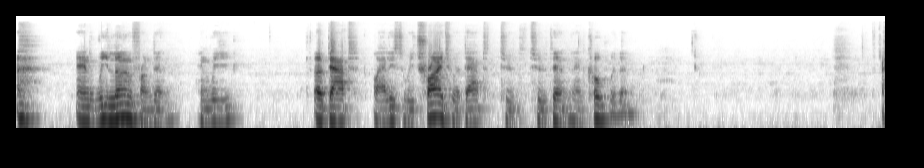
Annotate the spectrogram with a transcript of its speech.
and we learn from them, and we adapt, or at least we try to adapt to to them and cope with them.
